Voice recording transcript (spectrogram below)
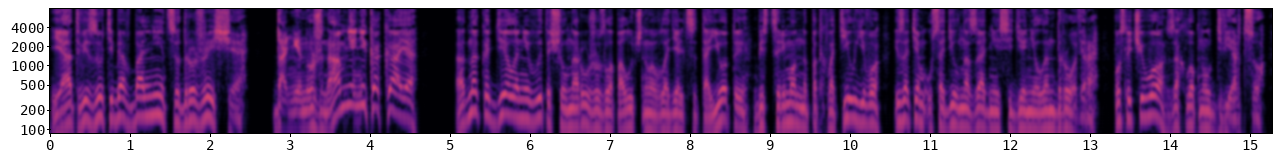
«Я отвезу тебя в больницу, дружище!» «Да не нужна мне никакая!» Однако дело не вытащил наружу злополучного владельца «Тойоты», бесцеремонно подхватил его и затем усадил на заднее сиденье лендровера, после чего захлопнул дверцу —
